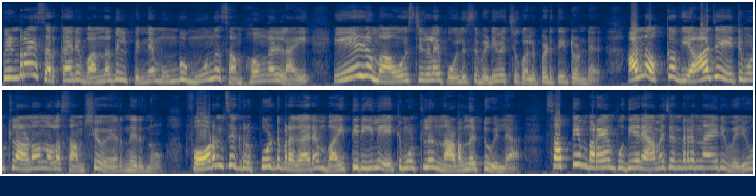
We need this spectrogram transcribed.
പിണറായി സർക്കാർ വന്നതിൽ പിന്നെ മുമ്പ് മൂന്ന് സംഭവങ്ങളിലായി. ഏഴ് മാവോയിസ്റ്റുകളെ പോലീസ് വെടിവെച്ച് കൊലപ്പെടുത്തിയിട്ടുണ്ട്. അന്നൊക്കെ വ്യാജ ഏറ്റുമുട്ടലാണോ എന്നുള്ള സംശയം ഉയർന്നിരുന്നു. ഫോറൻസിക് റിപ്പോർട്ട് പ്രകാരം വൈത്തിരിയിൽ ഏറ്റുമുട്ടൽ നടന്നിട്ടുമില്ല. സത്യം പറയാൻ പുതിയ രാമചന്ദ്രൻ നായർ വരൂ.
